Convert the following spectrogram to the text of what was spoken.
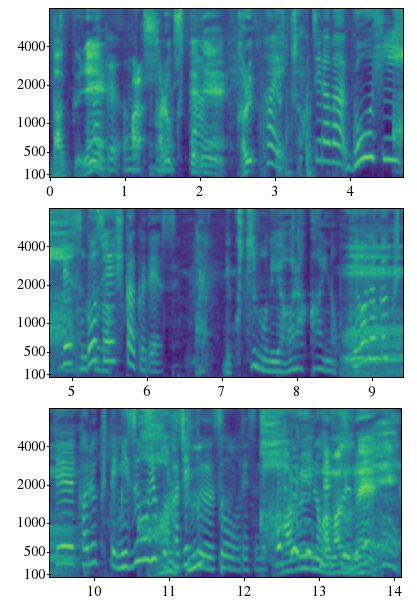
バッグね。バッグおあら持ちしま軽くしてたね。軽い。はい、こちらは合皮です。合成比較です。あら、で靴もね柔らかいの。柔らかくて軽くて水をよく弾く。そうですね。軽いのがまずね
